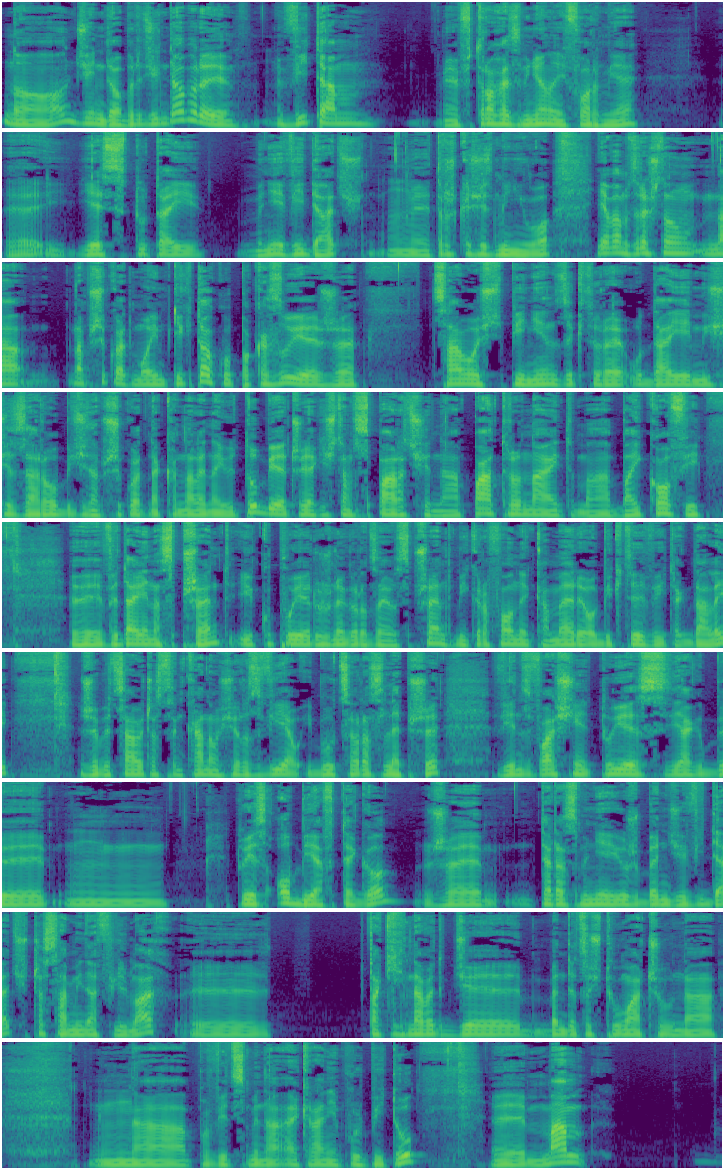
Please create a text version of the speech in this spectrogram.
No, dzień dobry, dzień dobry. Witam w trochę zmienionej formie. E, Jest tutaj mnie widać, e, troszkę się zmieniło. Ja wam zresztą na, na przykład moim TikToku pokazuję, że całość pieniędzy, które udaje mi się zarobić na przykład na kanale na YouTubie, czy jakieś tam wsparcie na Patronite, na Buy Coffee, e, wydaje na sprzęt i kupuję różnego rodzaju sprzęt, mikrofony, kamery, obiektywy i tak dalej, żeby cały czas ten kanał się rozwijał i był coraz lepszy, więc właśnie tu jest jakby... Mm, tu jest objaw tego, że teraz mnie już będzie widać czasami na filmach, yy, takich nawet, gdzie będę coś tłumaczył na, na powiedzmy na ekranie pulpitu. Yy, mam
